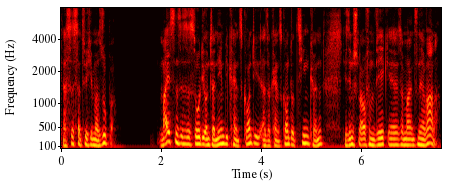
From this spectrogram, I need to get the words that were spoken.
Das ist natürlich immer super. Meistens ist es so, die Unternehmen, die kein Sconti, also kein Skonto ziehen können, die sind schon auf dem Weg, äh, sag mal, ins Nirvana.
